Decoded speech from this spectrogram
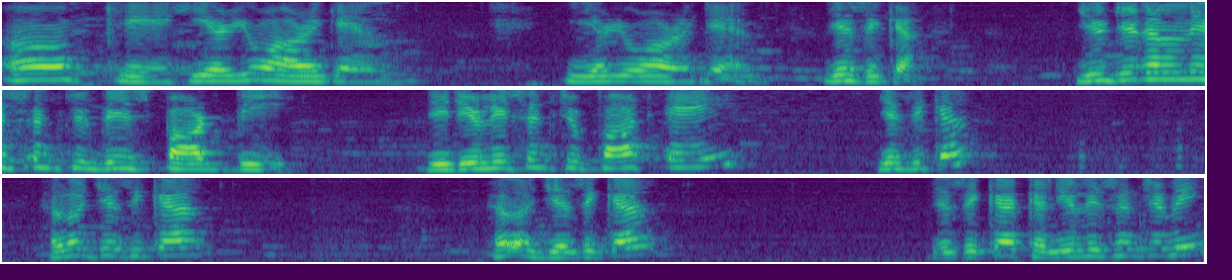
Okay, here you are again. Here you are again. Jessica, you didn't listen to this part B. Did you listen to part A? Jessica? Hello, Jessica? Hello, Jessica? Jessica, can you listen to me?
